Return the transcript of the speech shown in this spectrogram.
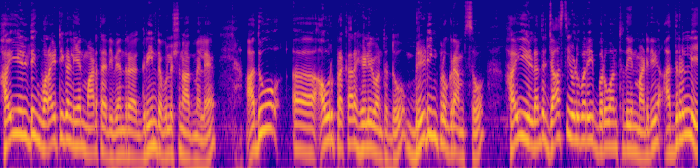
ಹೈ ಇಲ್ಡಿಂಗ್ ವೆರೈಟಿಗಳನ್ನ ಏನು ಮಾಡ್ತಾ ಇದ್ದೀವಿ ಅಂದರೆ ಗ್ರೀನ್ ರೆವಲ್ಯೂಷನ್ ಆದಮೇಲೆ ಅದು ಅವ್ರ ಪ್ರಕಾರ ಹೇಳಿರುವಂಥದ್ದು ಬ್ರೀಡಿಂಗ್ ಪ್ರೋಗ್ರಾಮ್ಸು ಹೈ ಈಲ್ಡ್ ಅಂದರೆ ಜಾಸ್ತಿ ಇಳುವರಿ ಬರುವಂಥದ್ದು ಏನು ಮಾಡಿದ್ದೀವಿ ಅದರಲ್ಲಿ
